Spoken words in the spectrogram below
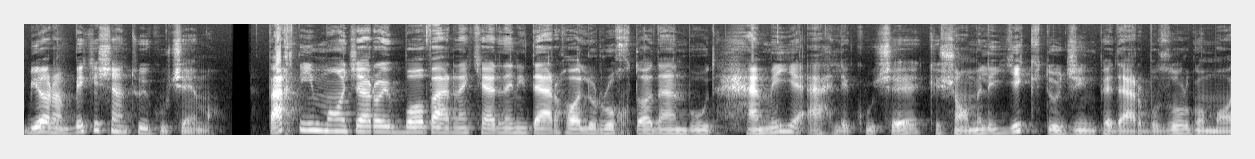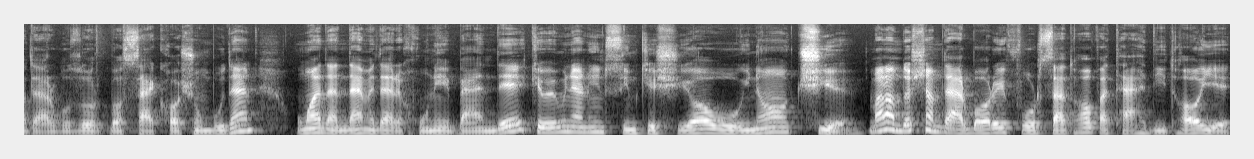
بیارن بکشن توی کوچه ما. وقتی این ماجرای باور نکردنی در حال رخ دادن بود همه اهل کوچه که شامل یک دو جین پدر بزرگ و مادر بزرگ با سگهاشون بودن اومدن دم در خونه بنده که ببینن این سیمکشی ها و اینا چیه. منم داشتم درباره فرصت ها و تهدیدهای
